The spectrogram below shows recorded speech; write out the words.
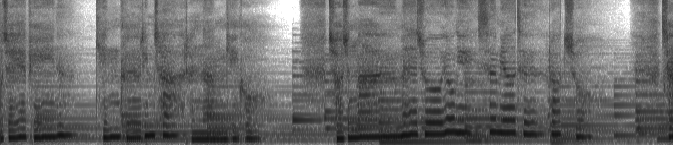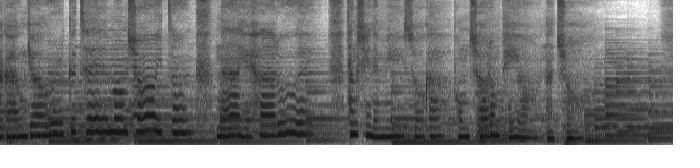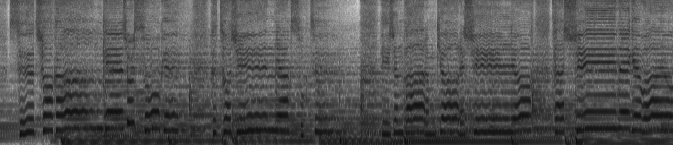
어제의 비는 긴 그림자를 남기고 젖은 마음에 조용히 스며들었죠. 차가운 겨울 끝에 멈춰있던 나의 하루에 당신의 미소가 봄처럼 피어났죠. 스쳐간 계절 속에 흩어진 약속들. 이젠 바람결에 실려 다시 내게 와요.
